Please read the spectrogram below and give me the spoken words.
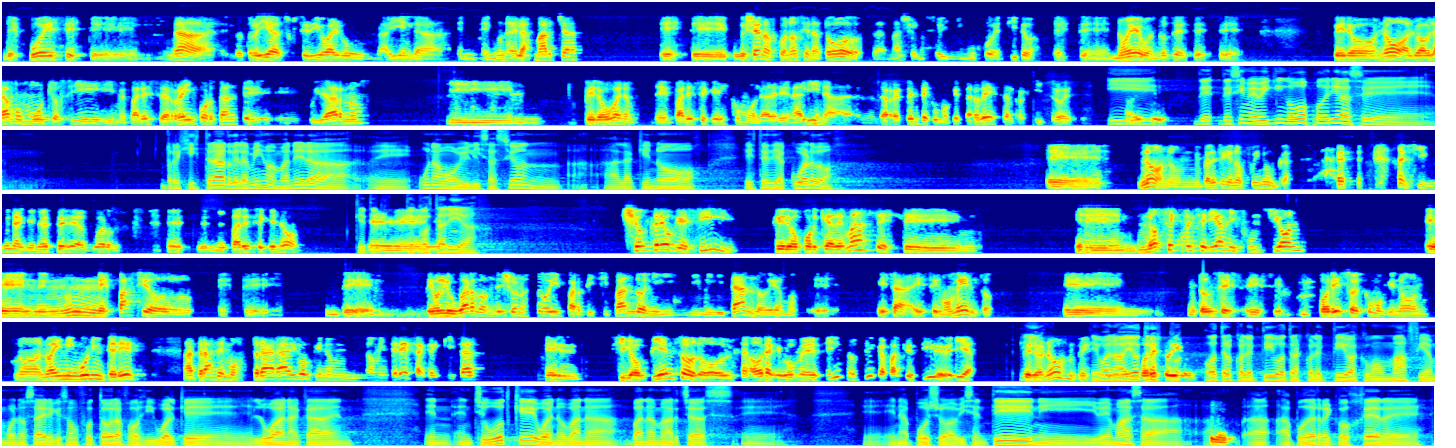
Después, este, nada, el otro día sucedió algo ahí en, la, en, una de las marchas, este, porque ya nos conocen a todos, además yo no soy ningún jovencito este, nuevo, entonces, este, pero no, lo hablamos mucho, sí, y me parece re importante eh, cuidarnos, y pero bueno, me parece que es como la adrenalina, de repente como que perdés el registro ese. Y decime, Vikingo, vos podrías eh, registrar de la misma manera eh, una movilización a la que no estés de acuerdo? Eh, no, no, me parece que no fui nunca a ninguna que no esté de acuerdo. Este, me parece que no. ¿Que te, eh, costaría? Yo creo que sí, pero porque además, este, eh, no sé cuál sería mi función en, en un espacio este, de, de, un lugar donde yo no estoy participando ni, ni militando, digamos, eh, esa, ese momento. Eh, entonces, es, por eso es como que no, no, no hay ningún interés atrás de mostrar algo que no, no me interesa, que quizás eh, si lo pienso, lo, ahora que vos me decís, no sé, capaz que sí debería pero no. Y bueno, hay otros, otros colectivos, otras colectivas como Mafia en Buenos Aires que son fotógrafos, igual que Luan acá en, en, en Chubut, que bueno, van a, van a marchas eh, eh, en apoyo a Vicentín y demás a, a- poder recoger eh,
